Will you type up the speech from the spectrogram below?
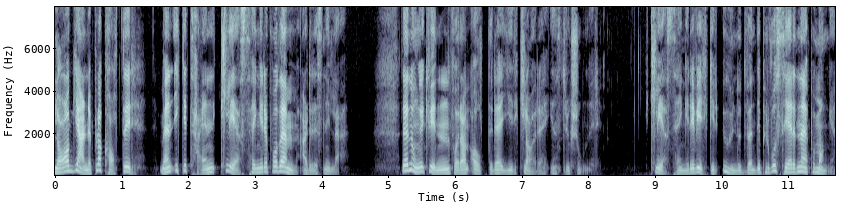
Lag gjerne plakater, men ikke tegn kleshengere på dem, er dere snille. Den unge kvinnen foran alteret gir klare instruksjoner. Kleshengere virker unødvendig provoserende på mange,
